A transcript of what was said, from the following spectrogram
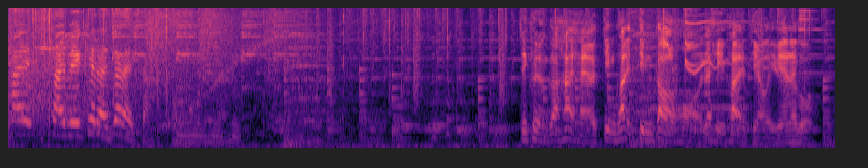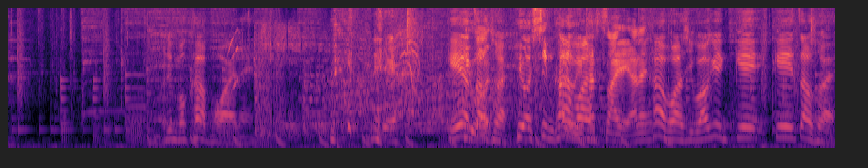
猜猜袂起来再来搞。嗯嗯嗯。这可能个海海点开点到了吼，这下开会调，会变来无？你莫卡破呢。鸡啊走出来，迄个心较容易较细安尼。较破是无要紧，鸡鸡走出来。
